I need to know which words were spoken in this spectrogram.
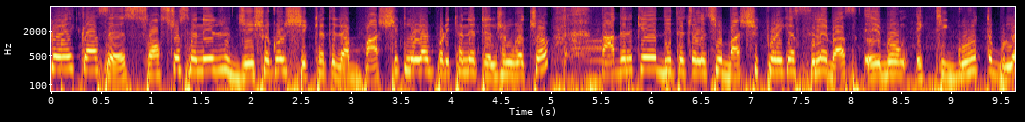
আজকের ক্লাসে ষষ্ঠ শ্রেণির যে সকল শিক্ষার্থীরা বার্ষিক মূল্যায়ন পরীক্ষা নিয়ে টেনশন করছ তাদেরকে দিতে চলেছি বার্ষিক পরীক্ষার সিলেবাস এবং একটি গুরুত্বপূর্ণ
